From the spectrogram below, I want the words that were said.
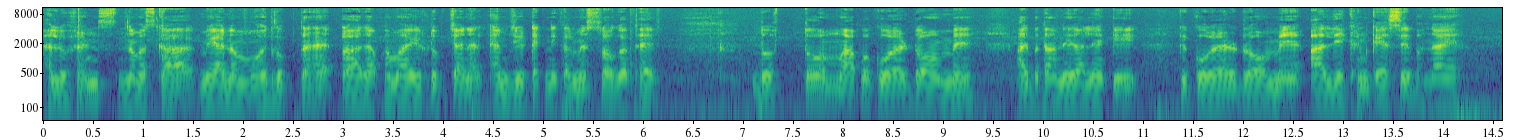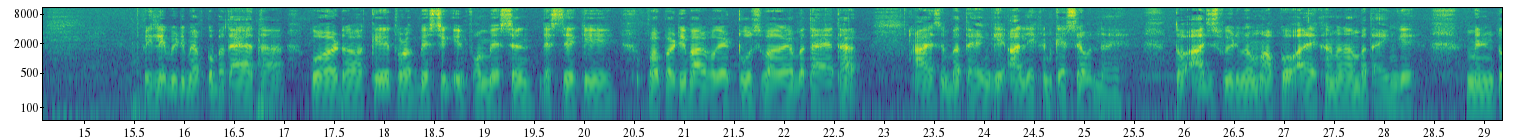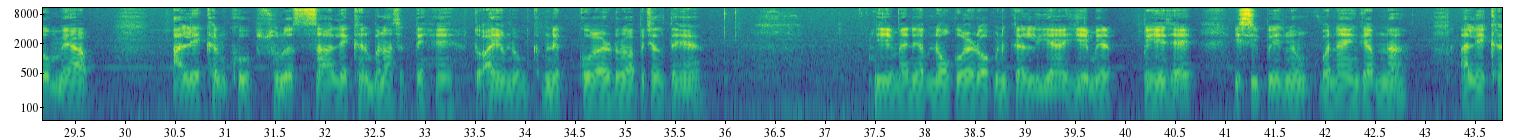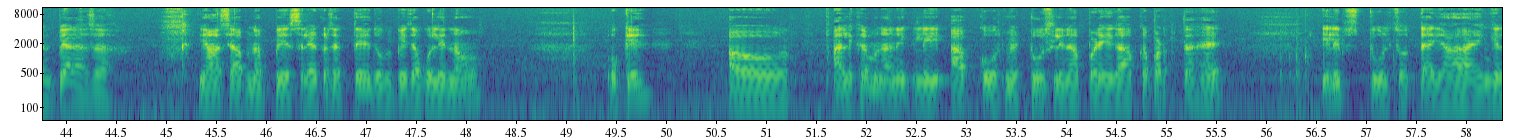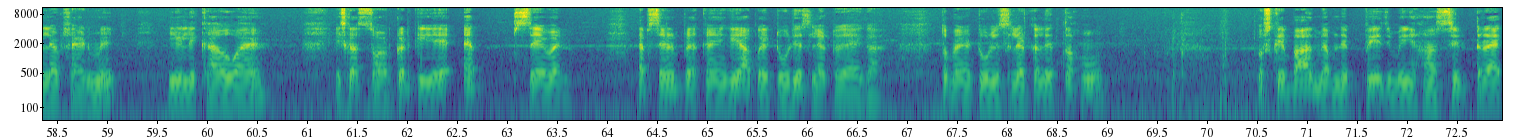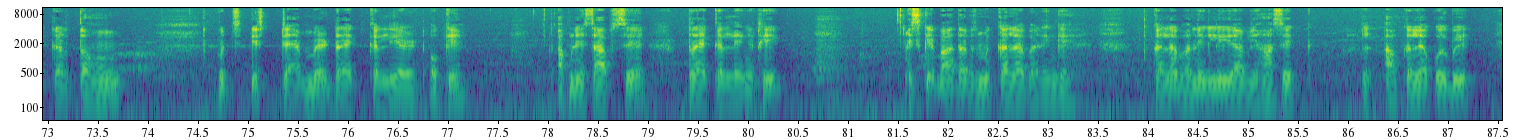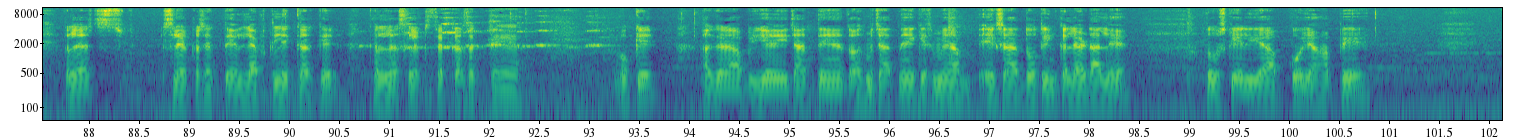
Hello friends, नमस्कार। मेरा नाम मोहित गुप्ता है और आज आपका हमारे YouTube channel M G technical में स्वागत है। दोस्तों, हम आपको कोरल ड्रॉ में आज बताने वाले हैं कि कि कोरल ड्रॉ में आलेखन कैसे बनाएँ। पिछले वीडियो में आपको बताया था कोरल ड्रॉ के थोड़ा बेसिक इन्फॉर्मेशन जैसे कि प्रॉपर्टी बार वगैरह टूल्स वगैरह बताया था। आज इसमें बताएँगे आलेखन कैसे बनाएँ। तो आज इस वीडियो में हम आपको आलेखन बनाना बताएँगे। मिनटों में आप आलेखन, खूबसूरत सा आलेखन बना सकते हैं। तो आइए हम लोग अपने कोलर ड्रॉ पे चलते हैं। ये मैंने अपना कोलर ओपन कर लिया है। ये मेरा पेज है। इसी पेज में हम बनाएँगे अपना आलेखन प्यारा सा यहाँ से आप अपना पेज सेलेक्ट कर सकते हैं, जो भी पेज आपको लेना हो। ओके? और आलेखन बनाने के लिए आपको उसमें टूल्स लेना पड़ेगा। आपका पड़ता है इलिप्स टूल्स होता है। यहाँ आएँगे लेफ़्ट साइड में। ये लिखा हुआ है। इसका शॉर्टकट की है एफ़ सेवन एफ़ सेवन पर करेंगे आपका ये टूल सेलेक्ट हो जाएगा। तो मैं टूल सेलेक्ट कर लेता हूँ। उसके बाद मैं अपने पेज में यहाँ से ट्रैक करता हूँ। कुछ इस टाइप में ट्रैक कर लिया ओके अपने हिसाब से ट्रैक कर लेंगे, ठीक? इसके बाद आप इसमें कलर भरेंगे। कलर भरने के लिए आप यहाँ से, आप कलर कोई भी कलर सेलेक्ट कर सकते हैं लेफ़्ट क्लिक करके कलर सेलेक्ट कर सकते हैं। ओके अगर आप ये नहीं चाहते हैं तो उसमें चाहते हैं कि इसमें आप एक साथ दो तीन कलर डालें तो उसके लिए आपको यहाँ पे,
